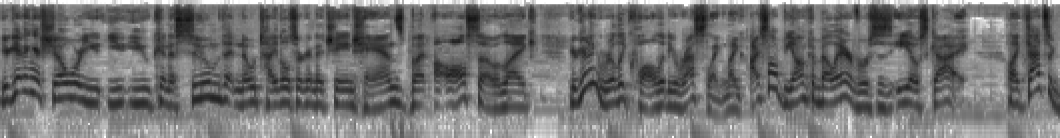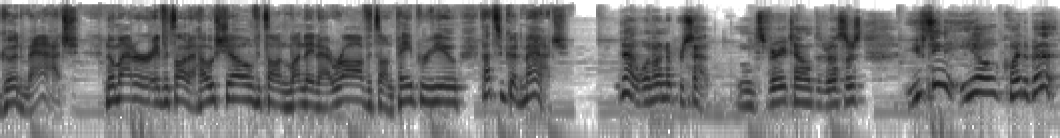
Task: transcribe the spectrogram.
you're getting a show where you you you can assume that no titles are going to change hands, but also like you're getting really quality wrestling. Like I saw Bianca Belair versus Io Sky. Like that's a good match. No matter if it's on a house show, if it's on Monday Night Raw, if it's on pay per view, that's a good match. Yeah, one hundred percent. It's very talented wrestlers. You've seen Io quite a bit.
